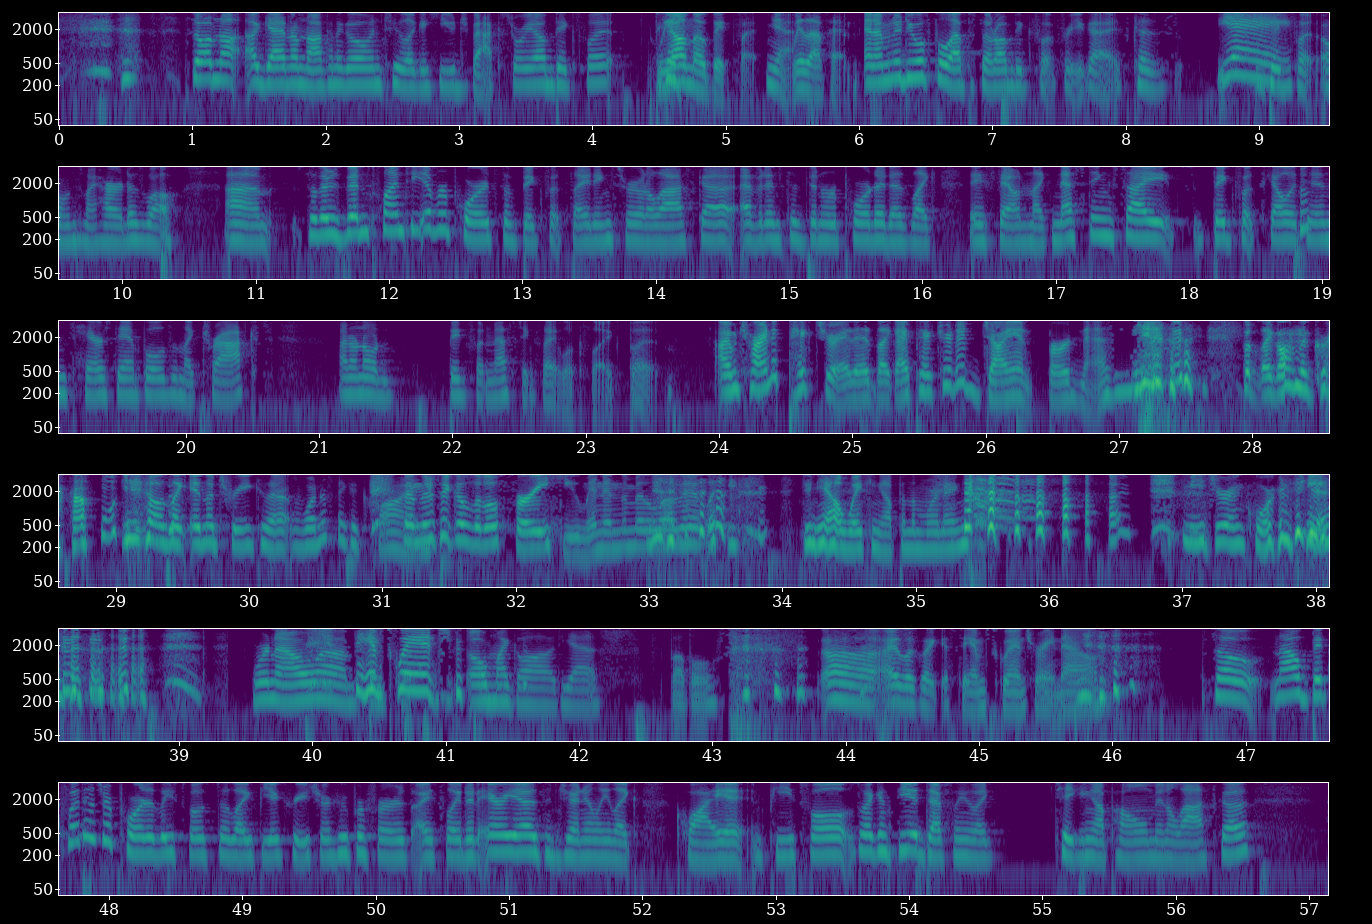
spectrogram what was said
so I'm not. Again, I'm not going to go into like a huge backstory on Bigfoot. We all know Bigfoot. Yeah. we love him. And I'm going to do a full episode on Bigfoot for you guys because Yay! Bigfoot owns my heart as well. Um, so there's been plenty of reports of Bigfoot sightings throughout Alaska. Evidence has been reported as like they found like nesting sites, Bigfoot skeletons, hair samples, and like tracks. I don't know what a Bigfoot nesting site looks like, but I'm trying to picture it. It- Like I pictured a giant bird nest, but like on the ground. yeah, I was like in the tree because I wonder if they could climb. Then there's like a little furry human in the middle of it, like Danyelle waking up in the morning. me during quarantine. We're now um, Sam Squanch. Oh my god, yes, bubbles. Uh, I look like a Sam Squanch right now. So now Bigfoot is reportedly supposed to like be a creature who prefers isolated areas and generally like quiet and peaceful. So I can see it definitely like taking up home in Alaska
